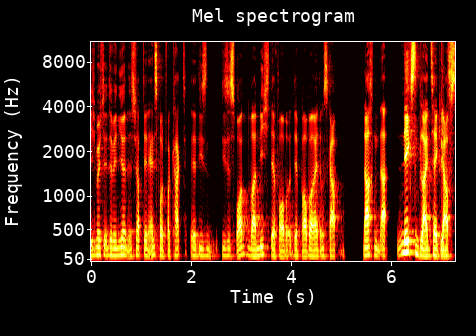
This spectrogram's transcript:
ich möchte intervenieren, ich habe den Endspot verkackt. Äh, diesen, dieses Swanton war nicht der, Vorbe der Vorbereitung. Es gab nach dem nächsten Blind Tag gab es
